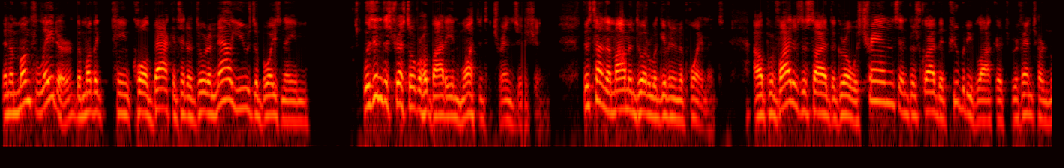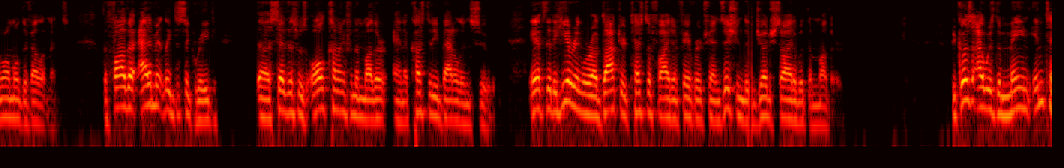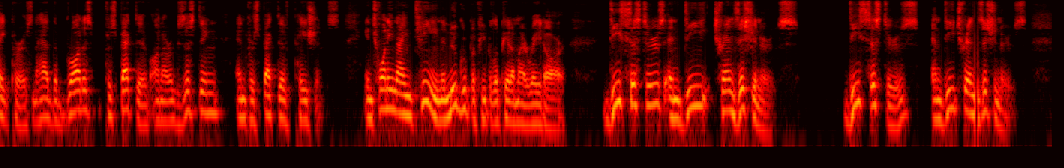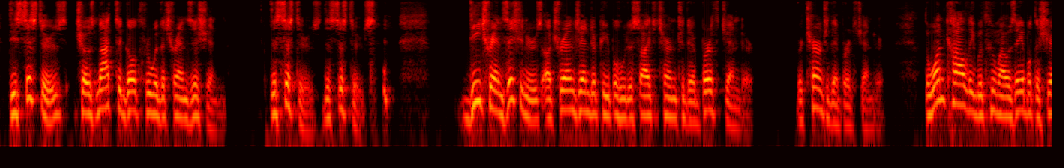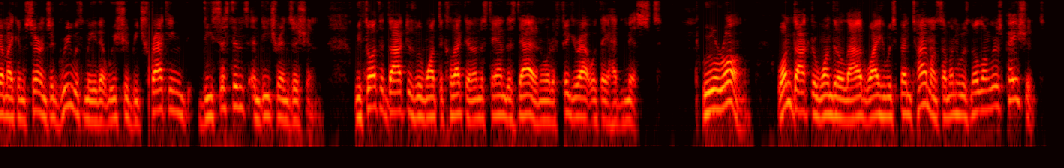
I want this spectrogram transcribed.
Then a month later, the mother came called back and said her daughter now used a boy's name, was in distress over her body and wanted to transition. This time the mom and daughter were given an appointment. Our providers decided the girl was trans and prescribed a puberty blocker to prevent her normal development. The father adamantly disagreed, uh, said this was all coming from the mother, and a custody battle ensued. After the hearing where a doctor testified in favor of transition, the judge sided with the mother. Because I was the main intake person, I had the broadest perspective on our existing and prospective patients. In 2019, a new group of people appeared on my radar. D-sisters and D-transitioners. D-sisters and D-transitioners. D-sisters chose not to go through with the transition. The sisters, the sisters. D-transitioners are transgender people who decide to turn to their birth gender, return to their birth gender. The one colleague with whom I was able to share my concerns agreed with me that we should be tracking desistance and detransition. We thought the doctors would want to collect and understand this data in order to figure out what they had missed. We were wrong. One doctor wondered aloud why he would spend time on someone who was no longer his patient.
